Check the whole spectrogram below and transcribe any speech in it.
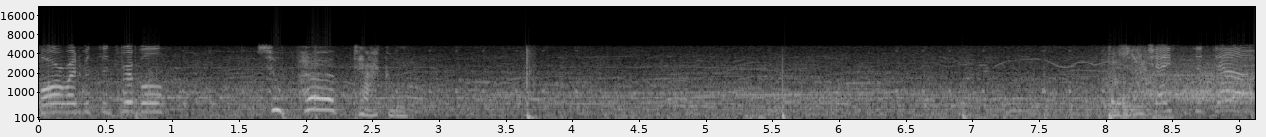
Forward with the dribble. Superb tackle. She chases it down.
